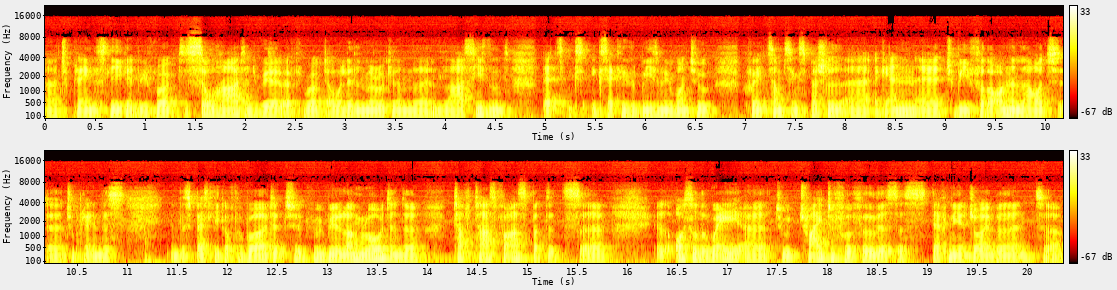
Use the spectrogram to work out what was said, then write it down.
uh, to play in this league. And we've worked so hard, and we have worked our little miracle in the, in the last season. That's ex- exactly the reason we want to create something special uh, again uh, to be further on allowed uh, to play in this in this best league of the world. It, it, will be a long road and a tough task for us, but it's uh, also the way to try to fulfill this is definitely enjoyable and uh,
